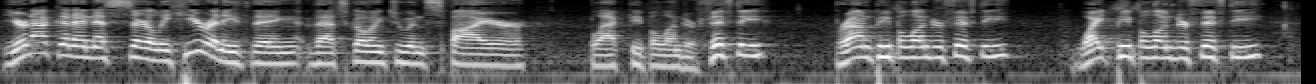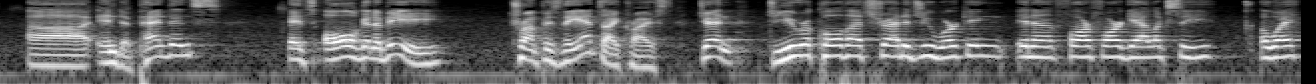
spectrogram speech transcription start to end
you're not going to necessarily hear anything that's going to inspire black people under 50, brown people under 50, white people under 50, uh, independents. it's all going to be Trump is the Antichrist. Jen, do you recall that strategy working in a far, far galaxy away?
